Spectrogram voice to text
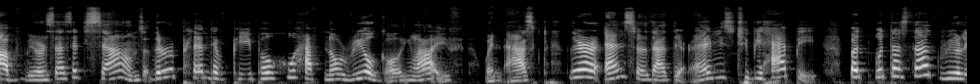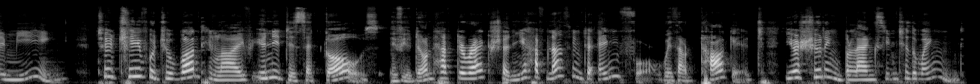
obvious as it sounds, there are plenty of people who have no real goal in life. When asked, their answer that their aim is to be happy. But what does that really mean? To achieve what you want in life, you need to set goals. If you don't have direction, you have nothing to aim for. Without target, you're shooting blanks into the wind.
